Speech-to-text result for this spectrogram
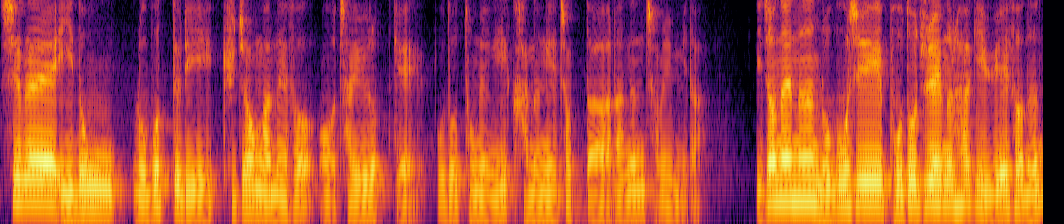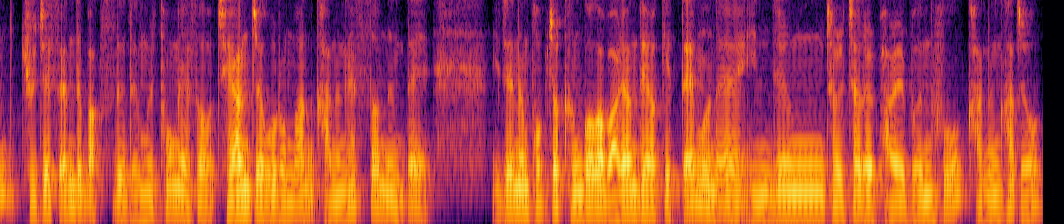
실외 이동 로봇들이 규정 안에서 어, 자유롭게 보도 통행이 가능해졌다라는 점입니다. 이전에는 로봇이 보도 주행을 하기 위해서는 규제 샌드박스 등을 통해서 제한적으로만 가능했었는데 이제는 법적 근거가 마련되었기 때문에 인증 절차를 밟은 후 가능하죠.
